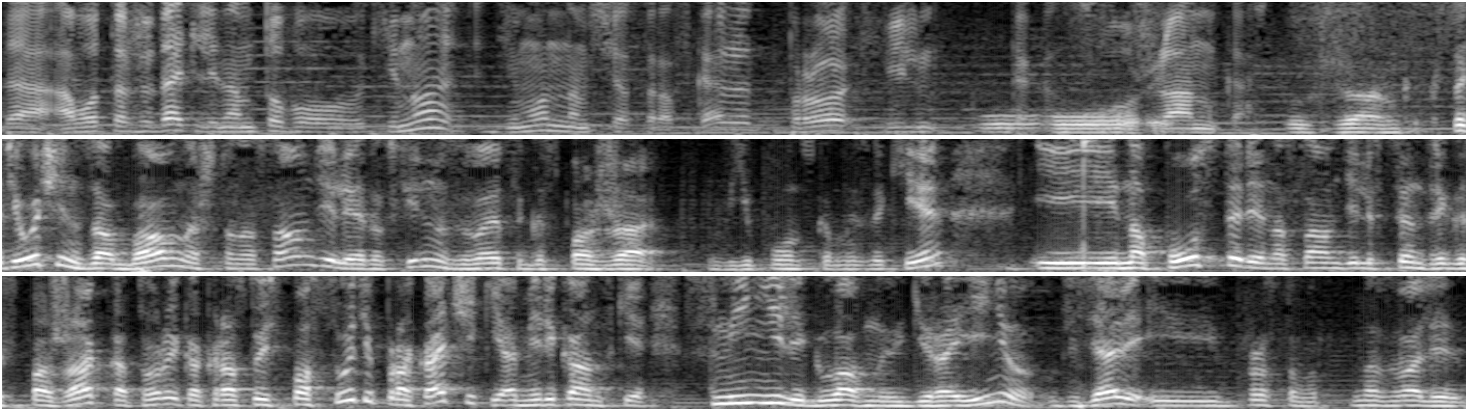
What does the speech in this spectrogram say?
Да, а вот ожидатели нам топового кино, Димон нам сейчас расскажет про фильм как. «Служанка». Служанка. Кстати, очень забавно, что на самом деле этот фильм называется «Госпожа» в японском языке. И на постере, на самом деле, в центре госпожа, который как раз... То есть, по сути, прокатчики американские сменили главную героиню, взяли и просто вот назвали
